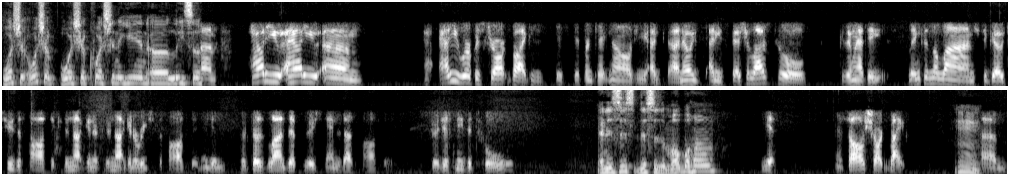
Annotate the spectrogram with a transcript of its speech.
what's your what's your what's your question again, uh, Lisa? Um, how do you how do you um how do you work with SharkBite because it's, it's different technology? I, I know I need specialized tools because I'm going to have to lengthen the lines to go to the faucet because they're not going to they're not going to reach the faucet and then hook those lines up to a standardized faucet. So I just need the tools. and is this this is a mobile home? Yes, and it's all SharkBite. Hmm. Um,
